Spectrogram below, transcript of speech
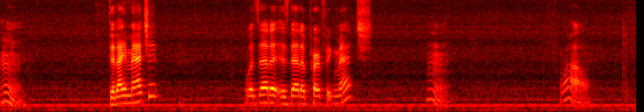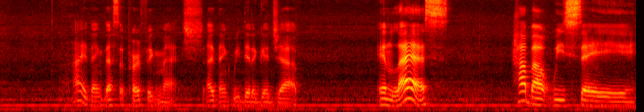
Hmm. Did I match it? Was that a is that a perfect match? Hmm. Wow. I think that's a perfect match. I think we did a good job. And last, how about we say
